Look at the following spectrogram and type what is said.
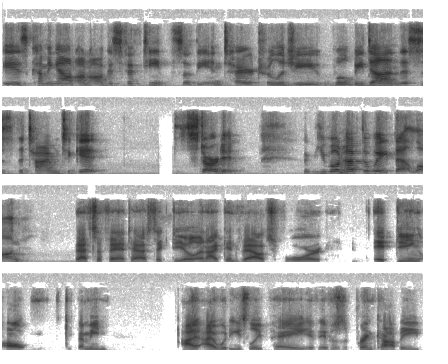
is coming out on August 15th, so the entire trilogy will be done. This is the time to get started. you won't have to wait that long. That's a fantastic deal, and I can vouch for it being all. I mean, I, I would easily pay if, if it was a print copy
